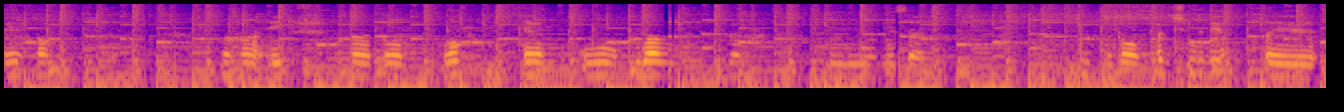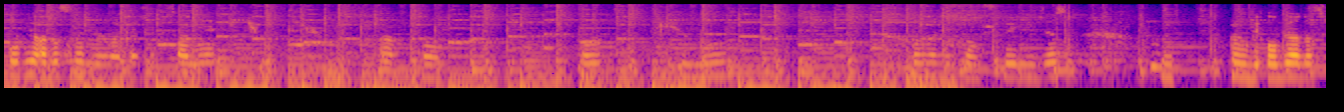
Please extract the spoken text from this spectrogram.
E ha. Aha e düş. Ha tamam. Hop. Evet. Oo buradan güzel. Neyse. Tamam. Hadi şimdi bir eee o bir adasına gidelim arkadaşlar. Bir saniye. Tamam. Tamam. Q. Tamam tamam şuraya gideceğiz. Hı. Bir adası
